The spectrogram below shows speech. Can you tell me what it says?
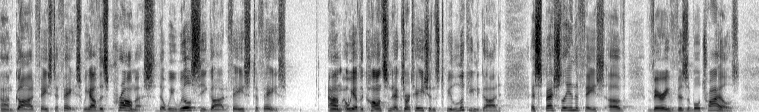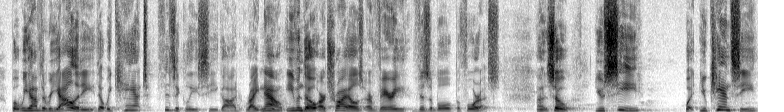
um, God face to face. We have this promise that we will see God face to face. Um, and we have the constant exhortations to be looking to God, especially in the face of very visible trials. But we have the reality that we can't physically see God right now, even though our trials are very visible before us. Uh, so you see what you can see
